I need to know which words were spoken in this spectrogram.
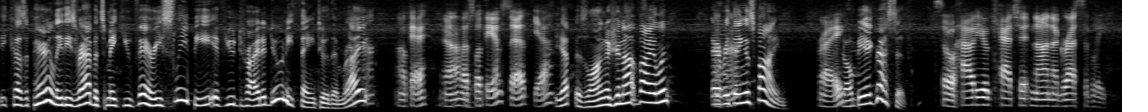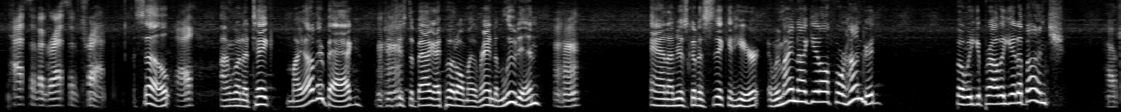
Because apparently these rabbits make you very sleepy if you try to do anything to them, right? Okay, yeah, that's what the imp said. yeah. Yep, as long as you're not violent, everything is fine. Right. Don't be aggressive. So how do you catch it non-aggressively? Passive aggressive trap. So, Okay. I'm going to take my other bag, which is just a bag I put all my random loot in, Uh-huh. and I'm just going to stick it here. And we might not get all 400, but we could probably get a bunch. Okay.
